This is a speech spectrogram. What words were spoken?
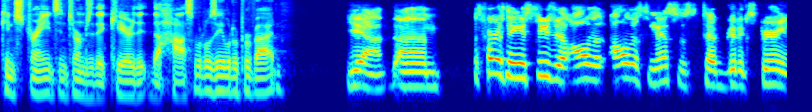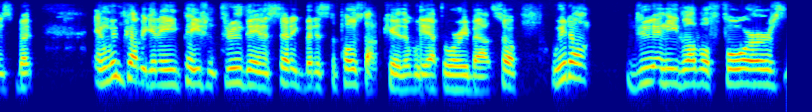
constraints in terms of the care that the hospital is able to provide? Yeah. Um, as far as the anesthesia, all of, all of us anesthetists have good experience, but and we can probably get any patient through the anesthetic, but it's the post-op care that we have to worry about. So we don't do any level fours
